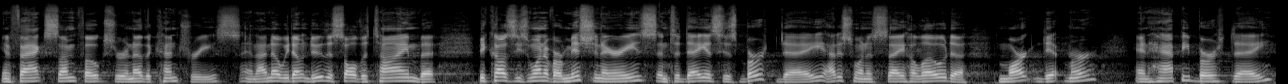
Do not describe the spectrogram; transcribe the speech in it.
in fact, some folks are in other countries, and I know we don't do this all the time, but because he's one of our missionaries and today is his birthday, I just want to say hello to Mark Dittmer and happy birthday.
